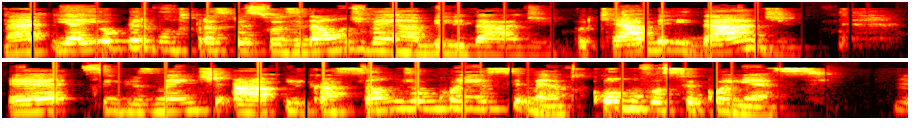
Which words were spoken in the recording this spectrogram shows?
Né? E aí eu pergunto para as pessoas, e da onde vem a habilidade? Porque a habilidade é simplesmente a aplicação de um conhecimento, como você conhece. Uhum.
